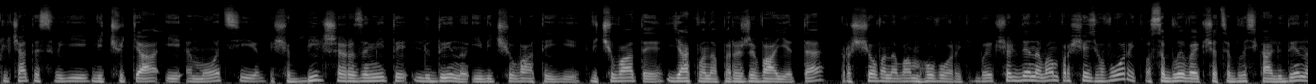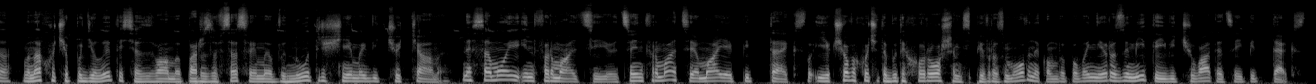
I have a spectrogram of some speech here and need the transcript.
Включати свої відчуття і емоції, щоб більше розуміти людину і відчувати її, відчувати, як вона переживає те, про що вона вам говорить. Бо якщо людина вам про щось говорить, особливо якщо це близька людина, вона хоче поділитися з вами, перш за все, своїми внутрішніми відчуттями, не самою інформацією. Ця інформація має підтекст. І якщо ви хочете бути хорошим співрозмовником, ви повинні розуміти і відчувати цей підтекст.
